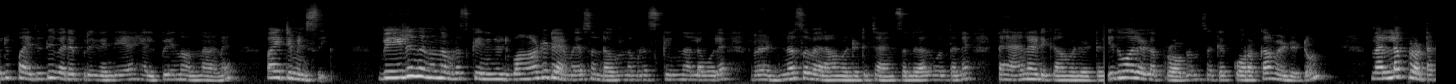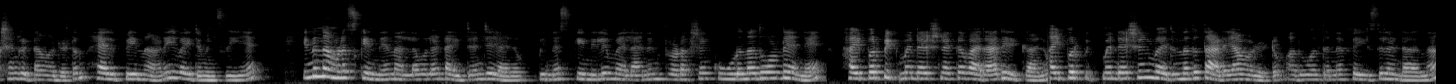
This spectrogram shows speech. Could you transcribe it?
ഒരു പരിധി വരെ പ്രിവെന്റ് ചെയ്യാൻ ഹെൽപ്പ് ചെയ്യുന്ന ഒന്നാണ് വൈറ്റമിൻ സി വെയിലിൽ നിന്ന് നമ്മുടെ സ്കിന്നിന് ഒരുപാട് ഡാമേജ് ഉണ്ടാകും നമ്മുടെ സ്കിൻ നല്ലപോലെ റെഡ്നെസ് വരാൻ വേണ്ടിയിട്ട് ചാൻസ് ഉണ്ട്. അതുപോലെ തന്നെ ടാൻ അടിക്കാൻ വേണ്ടിയിട്ട് ഇതുപോലെയുള്ള പ്രോബ്ലംസ് ഒക്കെ കുറയ്ക്കാൻ വേണ്ടിയിട്ടും നല്ല പ്രൊട്ടക്ഷൻ കിട്ടാൻ വേണ്ടിയിട്ടും ഹെൽപ്പ് ചെയ്യുന്നതാണ് ഈ വൈറ്റമിൻ സിയെ ഇനി നമ്മുടെ സ്കിന്നെ നല്ലപോലെ ടൈറ്റൻ ചെയ്യാനും പിന്നെ സ്കിന്നിൽ മെലാനിൻ പ്രൊഡക്ഷൻ കൂടുന്നത് കൊണ്ട് തന്നെ ഹൈപ്പർ പിഗ്മെന്റേഷൻ ഒക്കെ വരാതിരിക്കാനും ഹൈപ്പർ പിഗ്മെന്റേഷൻ വരുന്നത് തടയാൻ വേണ്ടിയിട്ടും അതുപോലെ തന്നെ ഫേസിൽ ഉണ്ടാകുന്ന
